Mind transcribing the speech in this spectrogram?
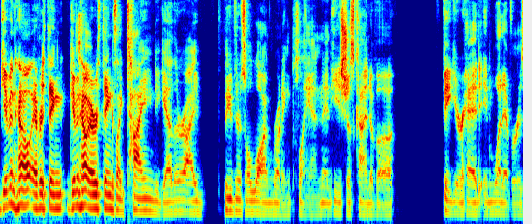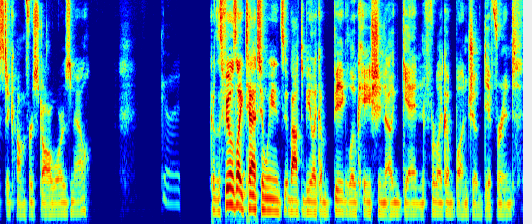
given how everything given how everything's like tying together i believe there's a long running plan and he's just kind of a figurehead in whatever is to come for star wars now Good. because it feels like tatooine's about to be like a big location again for like a bunch of different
